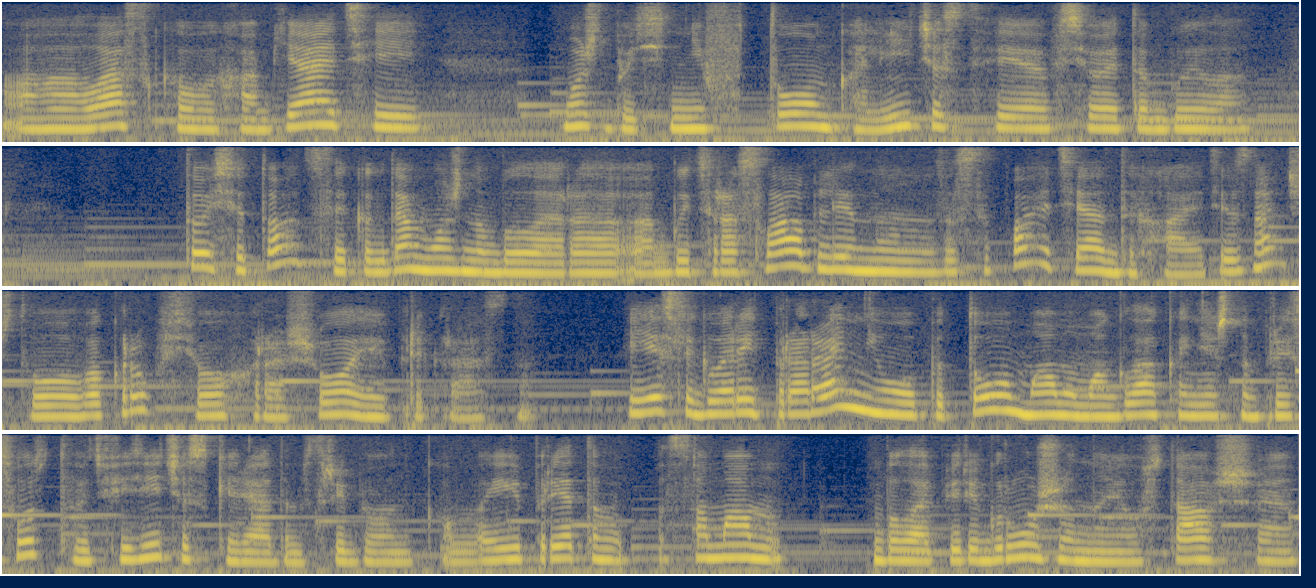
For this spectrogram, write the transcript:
а, ласковых объятий. Может быть, не в том количестве все это было. Той ситуации, когда можно было быть расслабленным, засыпать и отдыхать, и знать, что вокруг все хорошо и прекрасно. Если говорить про ранний опыт, то мама могла, конечно, присутствовать физически рядом с ребенком, и при этом сама была перегруженная, уставшая.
